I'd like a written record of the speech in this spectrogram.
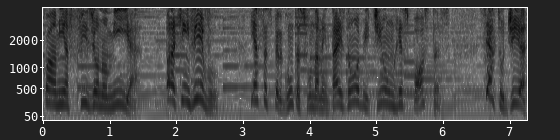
Qual a minha fisionomia? Para quem vivo? E essas perguntas fundamentais não obtinham respostas. Certo dia,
